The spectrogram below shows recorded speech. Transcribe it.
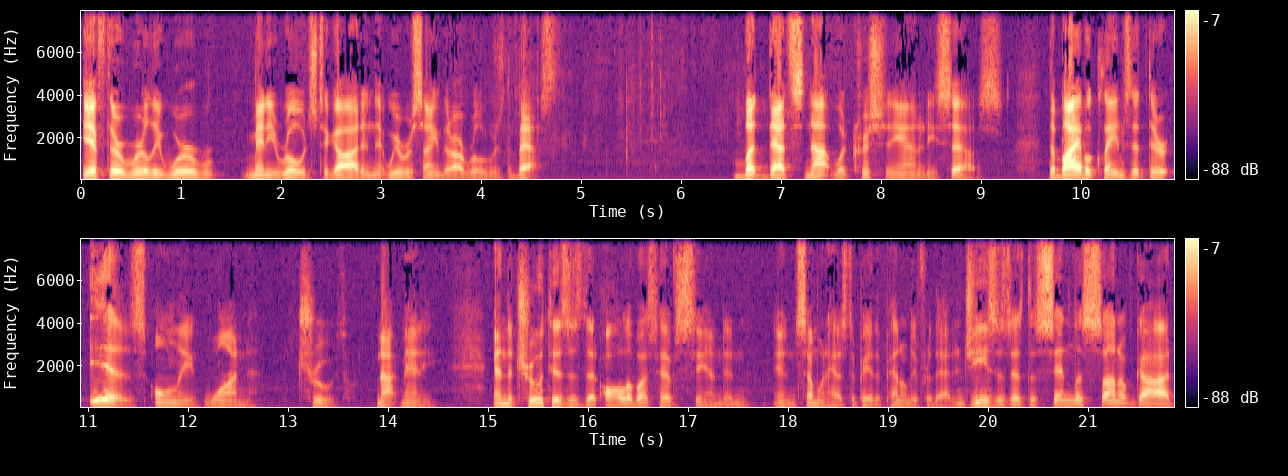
if there really were many roads to God and that we were saying that our road was the best. But that's not what Christianity says. The Bible claims that there is only one truth, not many. And the truth is, is that all of us have sinned and, and someone has to pay the penalty for that. And Jesus, as the sinless Son of God,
